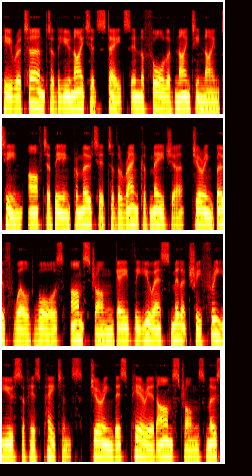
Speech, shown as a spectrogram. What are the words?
He returned to the United States in the fall of 1919, after being promoted to the rank of major. During both World Wars, Armstrong gave the U.S. military free use of his patents. During this period, Armstrong's most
